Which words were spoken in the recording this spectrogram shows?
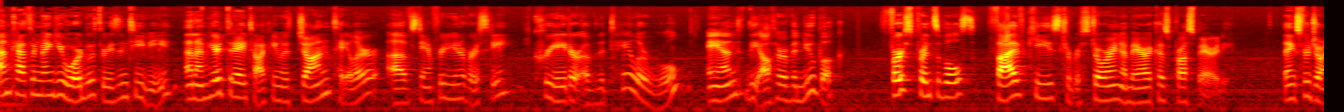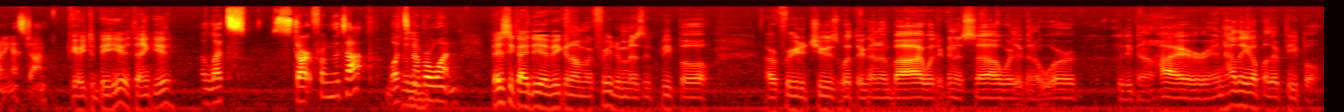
I'm Katherine Mangu Ward with Reason TV, and I'm here today talking with John Taylor of Stanford University, creator of the Taylor Rule, and the author of a new book, First Principles Five Keys to Restoring America's Prosperity. Thanks for joining us, John. Great to be here. Thank you. Let's start from the top. What's number one? Basic idea of economic freedom is that people are free to choose what they're going to buy, what they're going to sell, where they're going to work, who they're going to hire, and how they help other people.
